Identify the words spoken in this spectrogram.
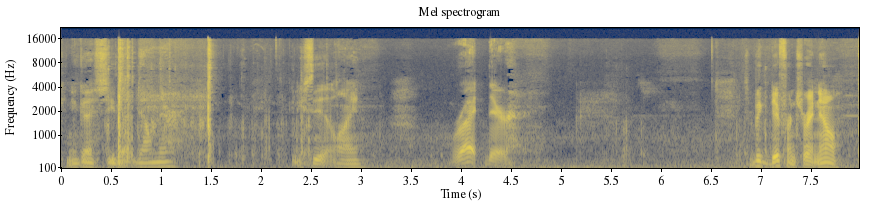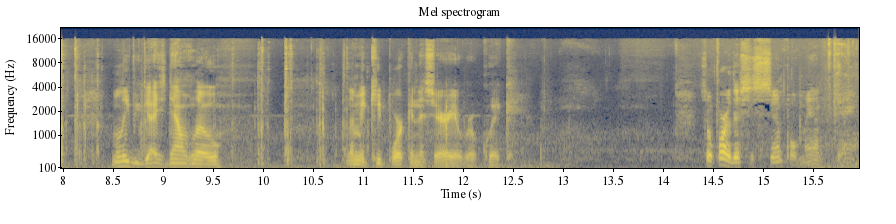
Can you guys see that down there? Can you see that line? Right there. It's a big difference right now. I'm gonna leave you guys down low. Let me keep working this area real quick. So far this is simple, man. Dang.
